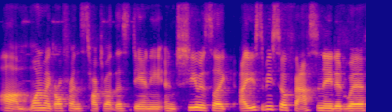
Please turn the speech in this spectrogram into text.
um, one of my girlfriends talked about this, Danny, and she was like, I used to be so fascinated with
